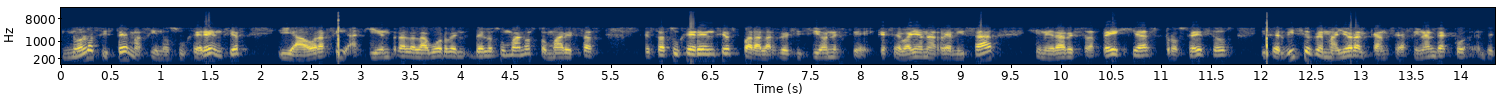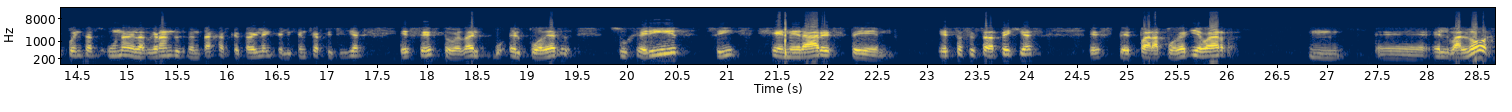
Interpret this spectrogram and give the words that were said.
no los sistemas, sino sugerencias, y ahora sí, aquí entra la labor de, los humanos tomar estas, estas sugerencias para las decisiones que, que, se vayan a realizar generar estrategias, procesos y servicios de mayor alcance. A final de, cuentas, una de las grandes ventajas que trae la inteligencia artificial es esto, ¿verdad? El, poder sugerir, ¿sí? Generar este, estas estrategias este, para poder llevar mm, eh, el valor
